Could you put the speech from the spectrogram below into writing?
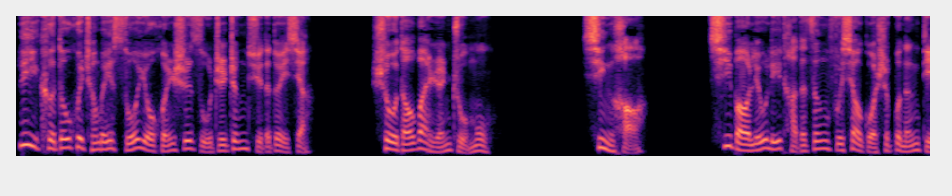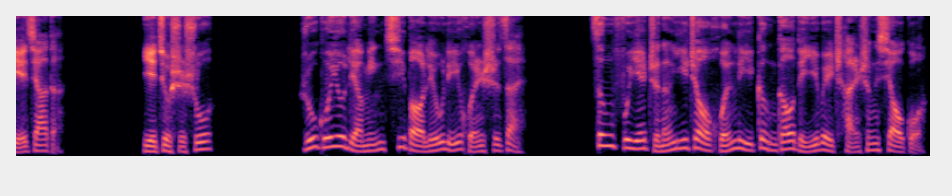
立刻都会成为所有魂师组织争取的对象，受到万人瞩目。幸好，七宝琉璃塔的增幅效果是不能叠加的，也就是说，如果有两名七宝琉璃魂师在，增幅也只能依照魂力更高的一位产生效果。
